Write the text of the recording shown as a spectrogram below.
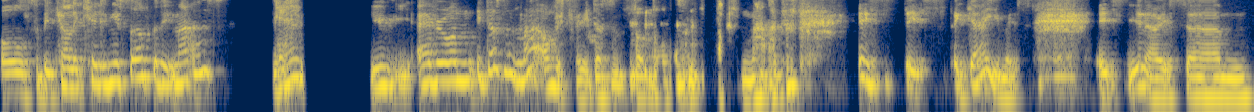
all to be kind of kidding yourself that it matters. Yeah. You, everyone, it doesn't matter. Obviously, it doesn't. Football doesn't fucking matter. Does it? It's it's a game. It's it's you know it's. um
